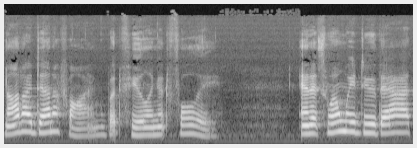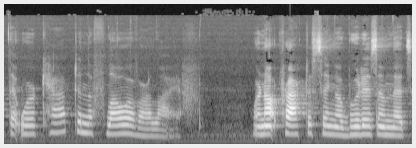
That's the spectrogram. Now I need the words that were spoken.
Not identifying, but feeling it fully. And it's when we do that that we're kept in the flow of our life. We're not practicing a Buddhism that's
